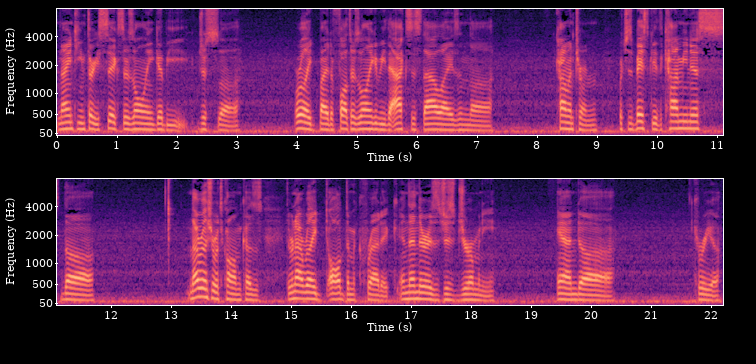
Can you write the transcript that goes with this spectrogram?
1936, there's only gonna be just uh, or like by default, there's only gonna be the Axis, the Allies, and the Comintern, which is basically the communists. The not really sure what to call them because they're not really all democratic. And then there is just Germany and uh, Korea,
